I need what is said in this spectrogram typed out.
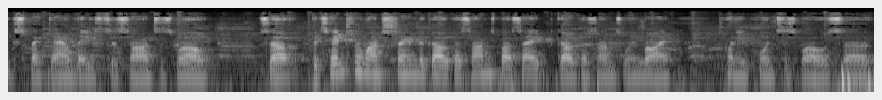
expect out of these two sides as well. So, potentially might stream the Coast Suns, but I say Coast Suns win by 20 points as well, so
